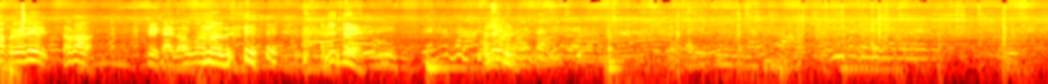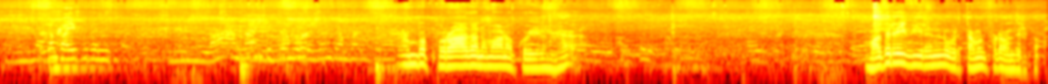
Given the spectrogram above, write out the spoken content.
அப்புறம் வேடி தவிரா சரி அது. விடு ரொம்ப புராதனமான கோயிலுங்க. மதுரை வீரன் ஒரு தமிழ் படம் வந்திருக்கும்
